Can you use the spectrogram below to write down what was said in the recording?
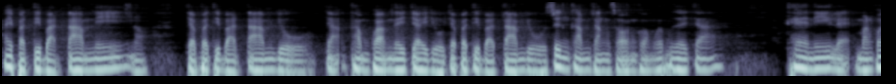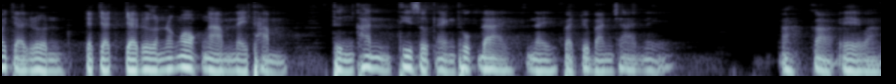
ให้ปฏิบัติตามนี้เนาะจะปฏิบัติตามอยู่ จะทำความในใจอยู่จะปฏิบัติตามอยู่ ซึ่งคำสั่งสอนของพระพุทธเจ้า แค่นี้แหละมันก็จะเริญจะจะจะเริญและงอกงามในธรรม ถึงขั้นที่สุดแห่งทุกข์ได้ในปัจจุบันชาตินี้อะก็เอวัง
